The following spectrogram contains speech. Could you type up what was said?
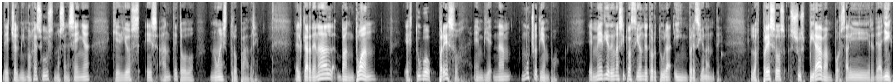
De hecho, el mismo Jesús nos enseña que Dios es ante todo nuestro Padre. El cardenal Van Tuan estuvo preso en Vietnam mucho tiempo en medio de una situación de tortura impresionante. Los presos suspiraban por salir de allí.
